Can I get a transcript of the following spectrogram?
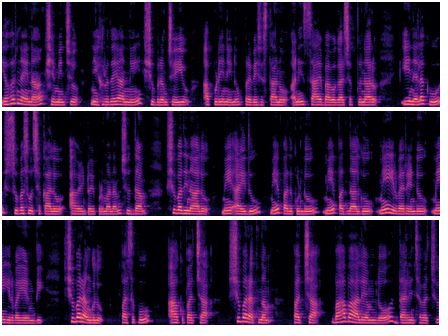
ఎవరినైనా క్షమించు. నీ హృదయాన్ని శుభ్రం చేయు. అప్పుడే నేను ప్రవేశిస్తాను అని సాయిబాబా గారు చెప్తున్నారు. ఈ నెలకు శుభ సూచకాలు అవేంటో ఇప్పుడు మనం చూద్దాం. శుభదినాలు మే ఐదు మే పదకొండు మే పద్నాలుగు మే ఇరవై రెండు మే ఇరవై ఎనిమిది. శుభ రంగులు పసుపు ఆకుపచ్చ శుభరత్నం పచ్చ బాబా ఆలయంలో ధరించవచ్చు.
